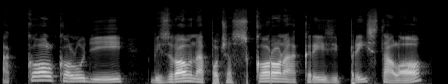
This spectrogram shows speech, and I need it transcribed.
A koľko ľudí by zrovna počas korona krízy pristalo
